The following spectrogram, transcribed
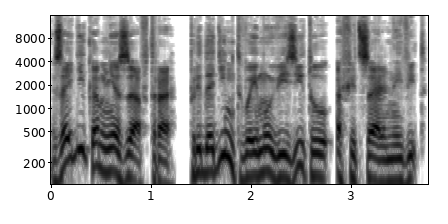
зайди ко мне завтра. Придадим твоему визиту официальный вид».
